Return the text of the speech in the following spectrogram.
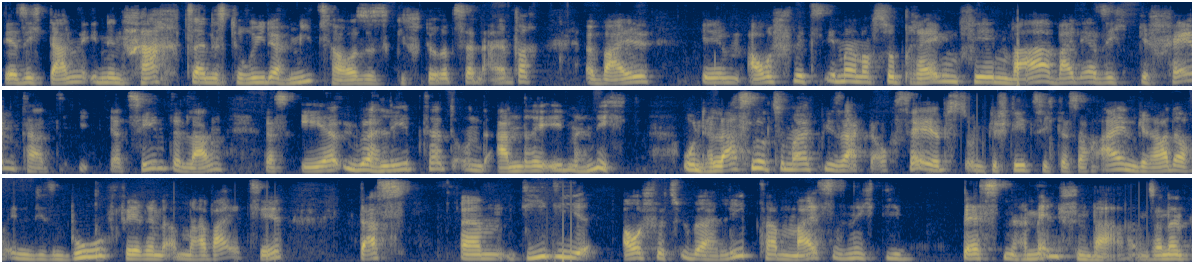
der sich dann in den Schacht seines Turider Mietshauses gestürzt hat, einfach weil im Auschwitz immer noch so prägend für ihn war, weil er sich geschämt hat, jahrzehntelang, dass er überlebt hat und andere eben nicht. Und Laszlo zum Beispiel sagt auch selbst und gesteht sich das auch ein, gerade auch in diesem Buch Ferien am Hawaii-See, dass ähm, die, die Auschwitz überlebt haben, meistens nicht die besten Menschen waren, sondern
